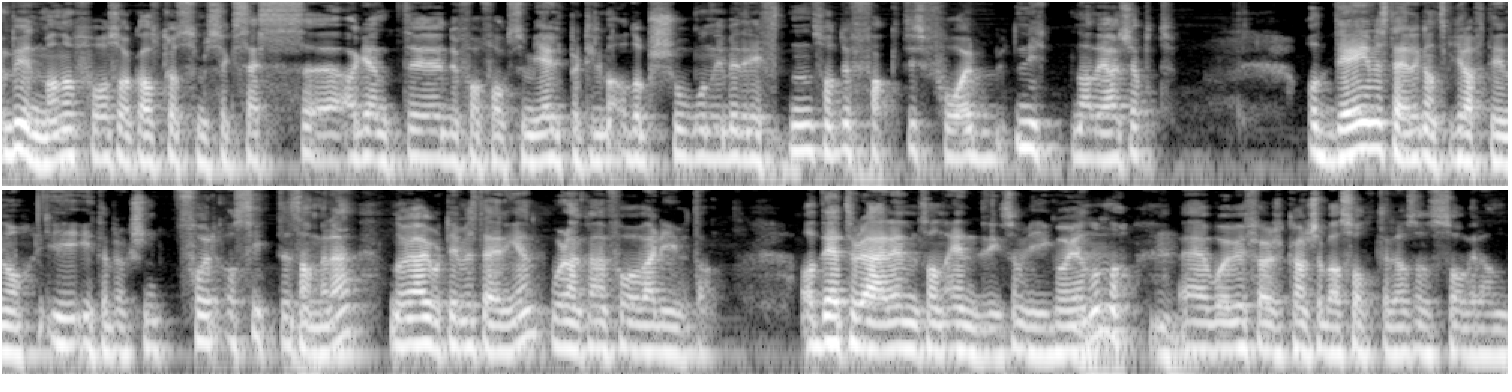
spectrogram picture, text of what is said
begynner man å få såkalt customer success-agenter. Du får folk som hjelper til med adopsjon i bedriften, sånn at du faktisk får nytten av det jeg har kjøpt. Og det investerer ganske kraftig nå i IT-bransjen. For å sitte sammen med deg når jeg har gjort investeringen, hvordan kan jeg få verdi ut av den? Og det tror jeg er en sånn endring som vi går gjennom. da, mm. eh, Hvor vi først kanskje bare solgte det, og så sover han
